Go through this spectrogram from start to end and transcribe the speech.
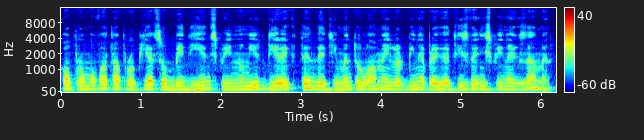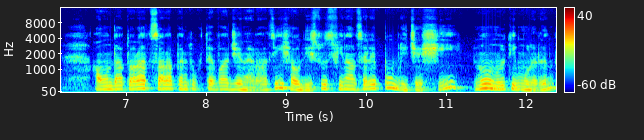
au promovat apropiați obedienți prin numiri directe în detrimentul oamenilor bine pregătiți veniți prin examen, au îndatorat țara pentru câteva generații și au distrus finanțele publice și, nu în ultimul rând,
